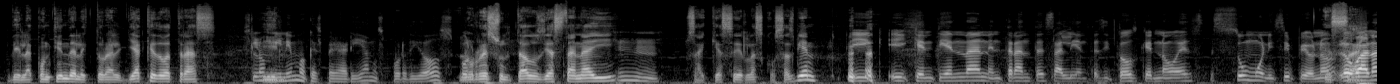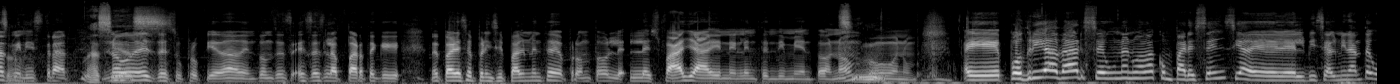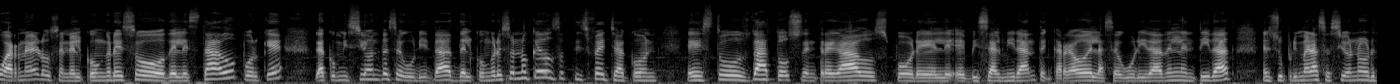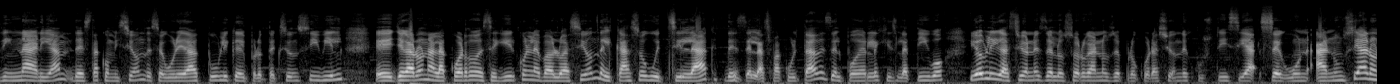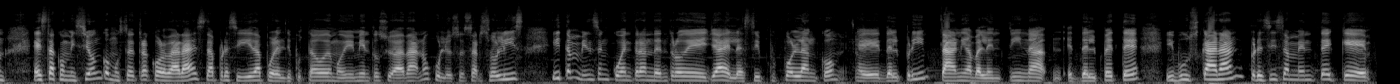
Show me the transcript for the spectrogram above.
de la contienda electoral ya quedó atrás. Es lo mínimo que esperaríamos, por Dios. Los resultados ya están ahí pues hay que hacer las cosas bien. Y, y que entiendan entrantes, salientes y todos que no es su municipio, ¿no? Lo van a administrar, no es. de su propiedad. Entonces, esa es la parte que me parece principalmente de pronto les falla en el entendimiento, ¿no? Bueno, eh, podría darse una nueva comparecencia del vicealmirante Guarneros en el Congreso del Estado porque la Comisión de Seguridad del Congreso no quedó satisfecha con estos datos entregados por el eh, vicealmirante encargado de la seguridad en la entidad en su primera sesión ordinaria de esta Comisión de Seguridad Pública y Protección Civil eh, llegaron al acuerdo de seguir con la evaluación del caso Huitzilac desde las facultades del Poder Legislativo y obligaciones de los órganos de procuración de justicia, según anunciaron. Esta comisión, como usted recordará, está presidida por el diputado de Movimiento Ciudadano, Julio César Solís, y también se encuentran dentro de ella el Estip Polanco eh, del PRI, Tania Valentina del PT y buscarán precisamente que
